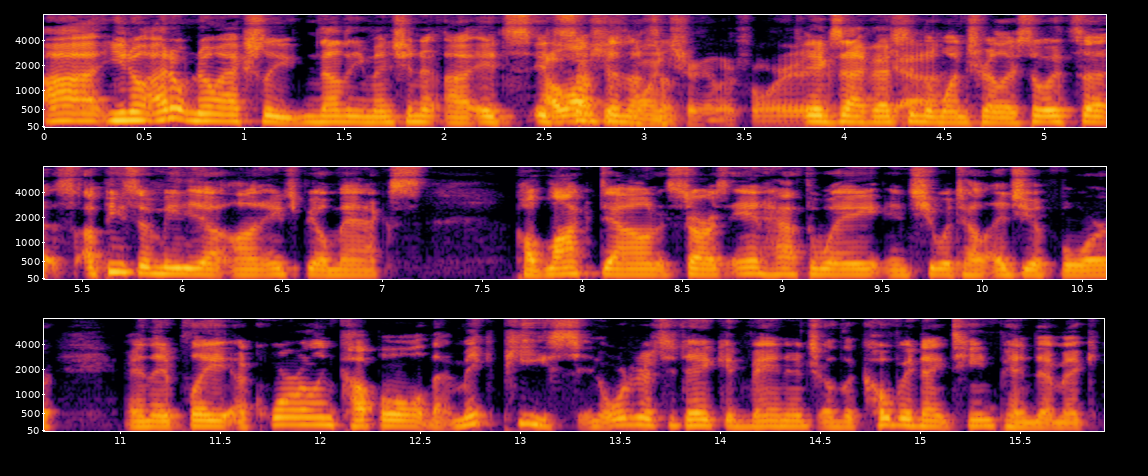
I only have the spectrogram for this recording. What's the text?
uh, you know, I don't know actually. Now that you mention it, uh, it's it's I something that's one trailer for it. Exactly. I've seen the one trailer. So it's a, a piece of media on HBO Max called Lockdown. It stars Anne Hathaway and Chiwetel Ejiofor, and they play a quarreling couple that make peace in order to take advantage of the COVID nineteen pandemic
